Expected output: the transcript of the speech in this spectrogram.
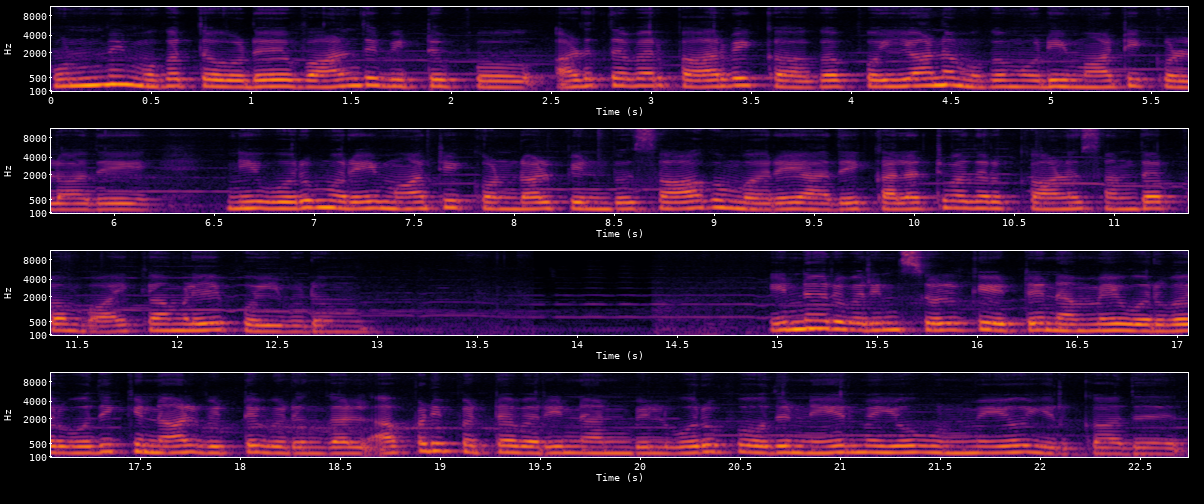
உண்மை முகத்தோடு வாழ்ந்துவிட்டு போ. அடுத்தவர் பார்வைக்காக பொய்யான முகமூடி மாட்டிக்கொள்ளாதே. நீ ஒருமுறை மாற்றிக்கொண்டால் பின்பு சாகும் வரை அதை கலற்றுவதற்கான சந்தர்ப்பம் வாய்க்காமலே போய்விடும். இன்னொருவரின் சொல் கேட்டு நம்மை ஒருவர் ஒதுக்கினால் விட்டு விடுங்கள். அப்படிப்பட்டவரின் அன்பில் ஒருபோது நேர்மையோ உண்மையோ இருக்காது.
